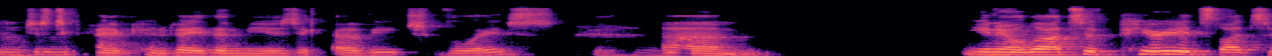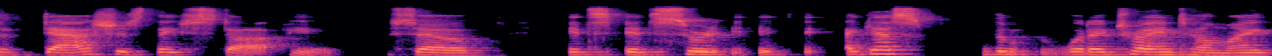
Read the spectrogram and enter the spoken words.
mm-hmm. just to mm-hmm. kind of convey the music of each voice. Mm-hmm. Um, you know, lots of periods, lots of dashes, they stop you. So it's it's sort of, it, I guess the what I try and tell my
